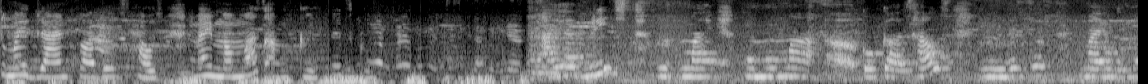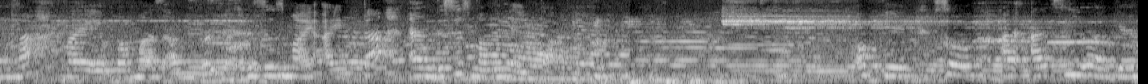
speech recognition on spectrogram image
To my grandfather's house, my mama's uncle. Let's go. I have reached my mama uh, house. Mm, This is my mama, my mama's uncle. This is my Aita, and this is Mama Aita. Okay, so I, I'll see you again.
